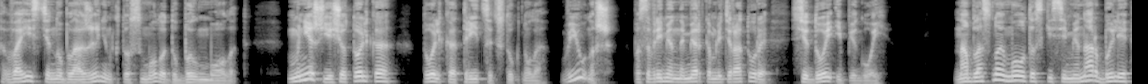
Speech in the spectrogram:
воистину блаженен, кто с молоду был молод. Мне ж еще только, только тридцать стукнуло. В юнош, по современным меркам литературы, седой и пегой. На областной молотовский семинар были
